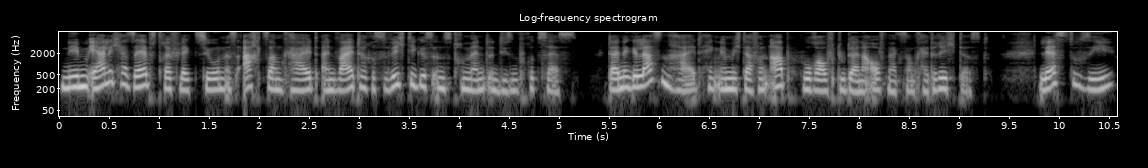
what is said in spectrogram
Neben ehrlicher Selbstreflexion ist Achtsamkeit ein weiteres wichtiges Instrument in diesem Prozess. Deine Gelassenheit hängt nämlich davon ab, worauf du deine Aufmerksamkeit richtest. Lässt du sie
